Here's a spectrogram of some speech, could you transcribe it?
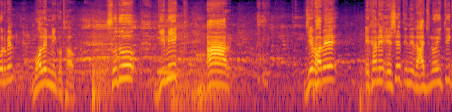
করবেন? বলেননি কোথাও। শুধু গিমিক আর যেভাবে এখানে এসে তিনি রাজনৈতিক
